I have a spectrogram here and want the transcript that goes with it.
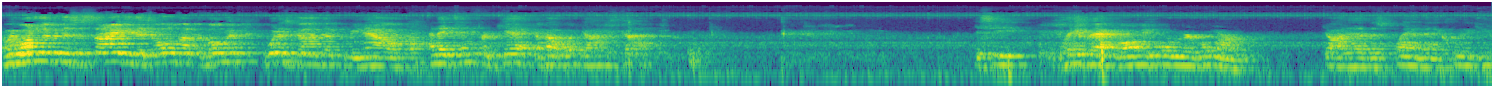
And we want to live in a society that's all about the moment. What has God done for me now? And they tend to forget about what God has done. You see, way back long before we were born, God had this plan that included you.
